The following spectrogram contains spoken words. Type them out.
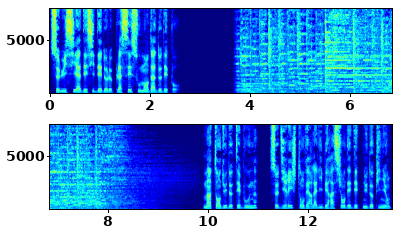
Celui-ci a décidé de le placer sous mandat de dépôt. Main tendue de Tebboune, se dirige-t-on vers la libération des détenus d'opinion?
